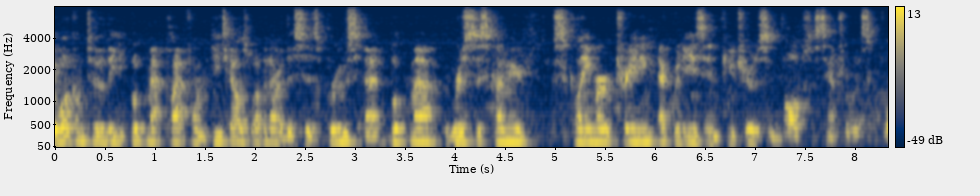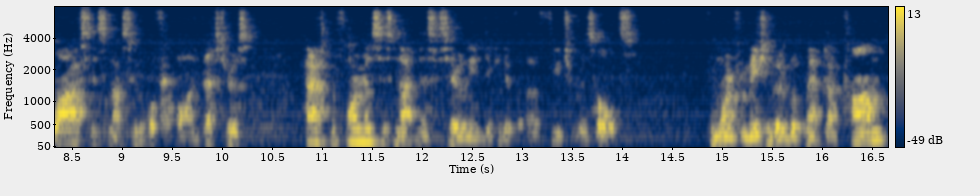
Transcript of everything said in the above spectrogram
welcome to the Bookmap Platform Details webinar. This is Bruce at Bookmap. Risk disclaimer, disclaimer, trading equities and futures involves substantial risk of loss. It's not suitable for all investors. Past performance is not necessarily indicative of future results. For more information, go to bookmap.com.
